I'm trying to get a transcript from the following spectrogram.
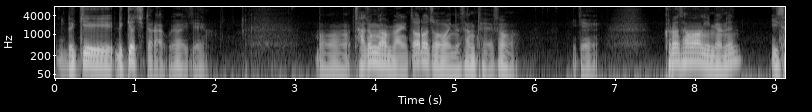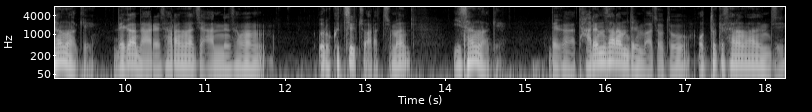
느끼, 느껴지더라고요. 이게, 뭐, 자존감이 많이 떨어져 있는 상태에서, 이게, 그런 상황이면은 이상하게 내가 나를 사랑하지 않는 상황으로 그칠 줄 알았지만, 이상하게 내가 다른 사람들마저도 어떻게 사랑하는지,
